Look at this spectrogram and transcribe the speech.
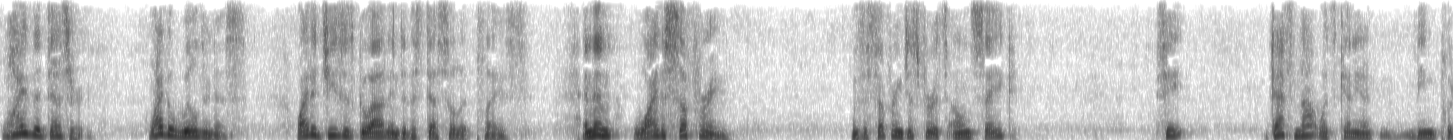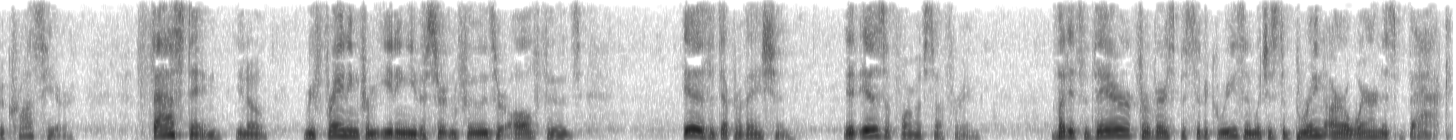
Why the desert? Why the wilderness? Why did Jesus go out into this desolate place? And then, why the suffering? Was the suffering just for its own sake? See, that's not what's getting being put across here. Fasting, you know, refraining from eating either certain foods or all foods, is a deprivation. It is a form of suffering. But it's there for a very specific reason, which is to bring our awareness back,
